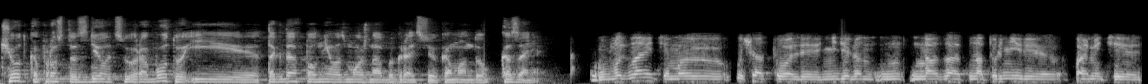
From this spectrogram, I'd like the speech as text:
четко просто сделать свою работу и тогда вполне возможно обыграть всю команду Казани. Вы знаете, мы участвовали неделю назад на турнире памяти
